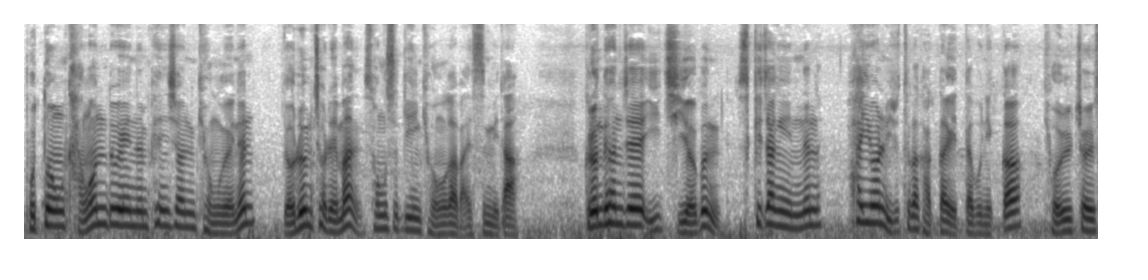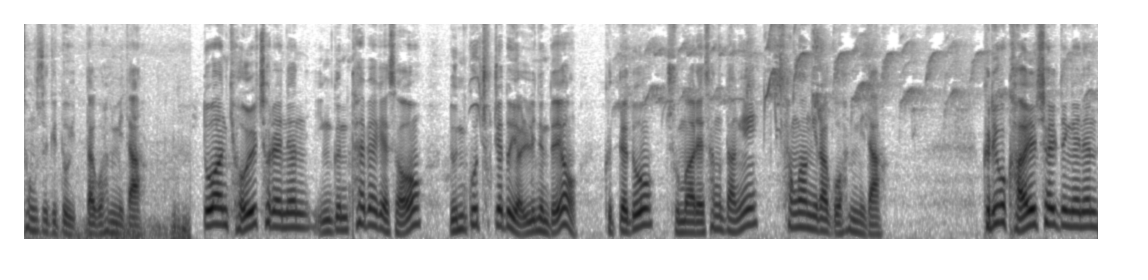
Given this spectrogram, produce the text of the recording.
보통 강원도에 있는 펜션 경우에는 여름철에만 성수기인 경우가 많습니다. 그런데 현재 이 지역은 스키장에 있는 하이원 리조트가 가까이 있다 보니까 겨울철 성수기도 있다고 합니다. 또한 겨울철에는 인근 태백에서 눈꽃 축제도 열리는데요. 그때도 주말에 상당히 상황이라고 합니다. 그리고 가을철 등에는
